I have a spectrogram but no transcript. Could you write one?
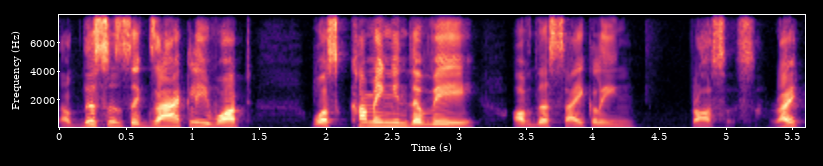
Now, this is exactly what was coming in the way of the cycling process right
